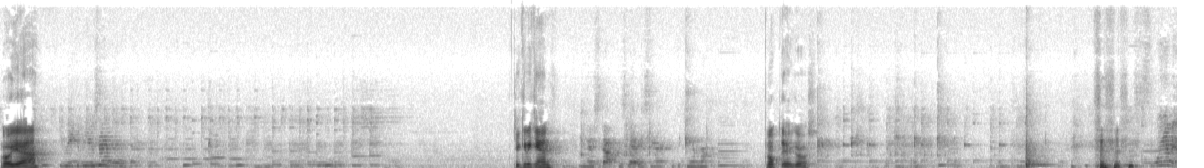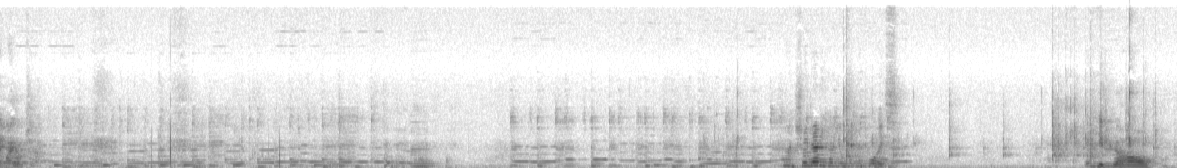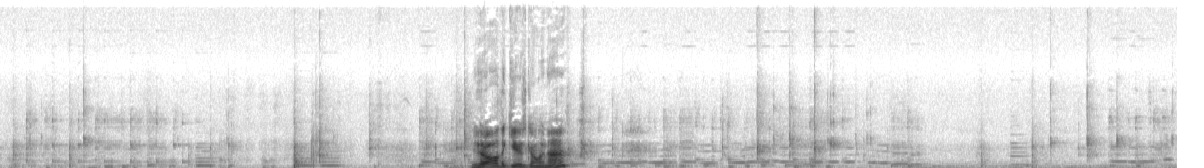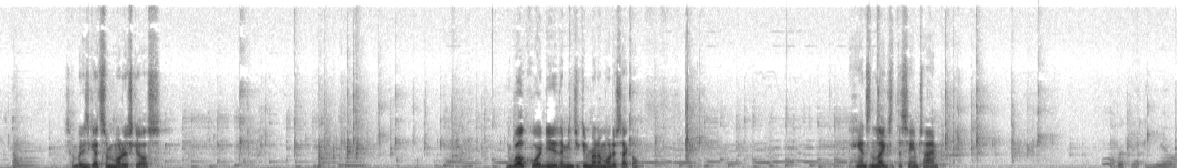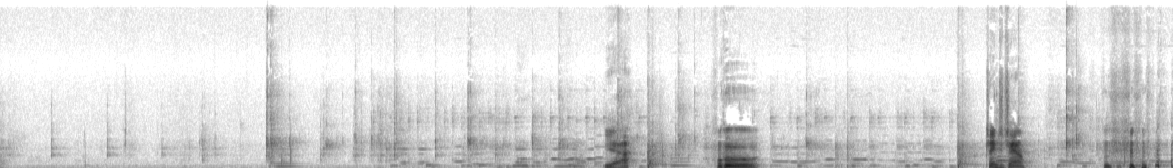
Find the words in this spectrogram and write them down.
Oh, yeah? You making music? Kick it again. You gonna stop because Daddy's here with the camera? Oh, there it goes. show Daddy how you hitting the toys. There you go. You got all the gears going, huh? Somebody's got some motor skills. Well coordinated. That means you can run a motorcycle. Hands and legs at the same time. Look at you. Yeah. Ooh. Change the channel.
